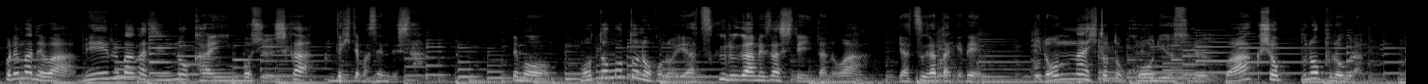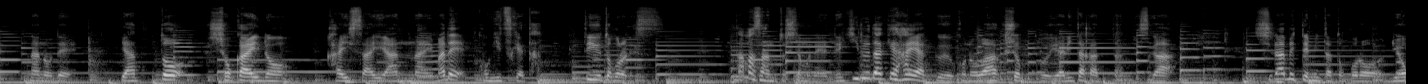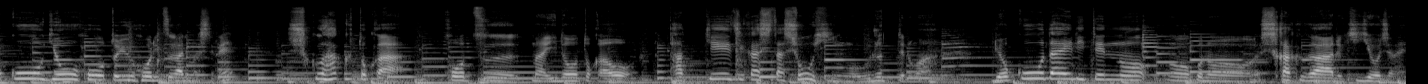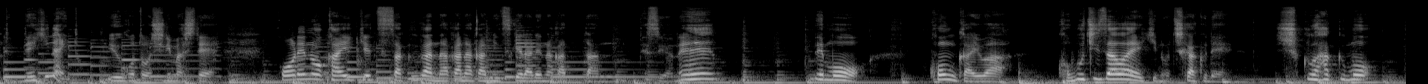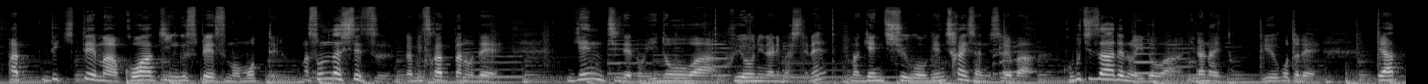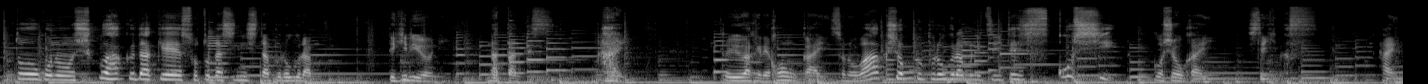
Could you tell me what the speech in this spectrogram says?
これまではメールマガジンの会員募集しかできてませんでした。でももともとのこの八つくるが目指していたのは八ヶ岳でいろんな人と交流するワークショップのプログラム。なのでやっと初回の開催案内までこぎつけた。っていうところです。タマさんとしてもねできるだけ早くこのワークショップやりたかったんですが調べてみたところ旅行業法という法律がありましてね宿泊とか交通、まあ、移動とかをパッケージ化した商品を売るっていうのは旅行代理店のこの資格がある企業じゃないとできないということを知りましてこれの解決策がなかなか見つけられなかったんですよね。でも今回は小淵沢駅の近くで宿泊もあできて、まあ、コワーキングスペースも持ってる、まあ、そんな施設が見つかったので現地での移動は不要になりましてね、まあ、現地集合現地解散にすれば小淵沢での移動はいらないということでやっとこの宿泊だけ外出しにしたプログラムできるようになったんです。はい。というわけで今回そのワークショッププログラムについて少しご紹介していきます。はい。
